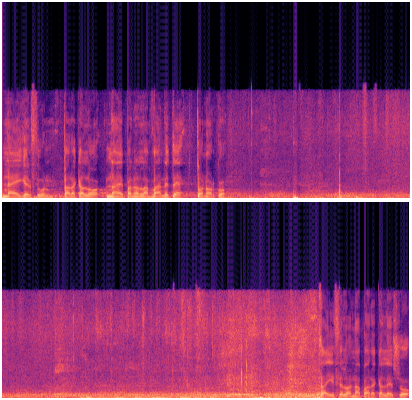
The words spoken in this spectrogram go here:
να εγερθούν παρακαλώ να επαναλαμβάνετε τον όρκο. Θα ήθελα να παρακαλέσω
